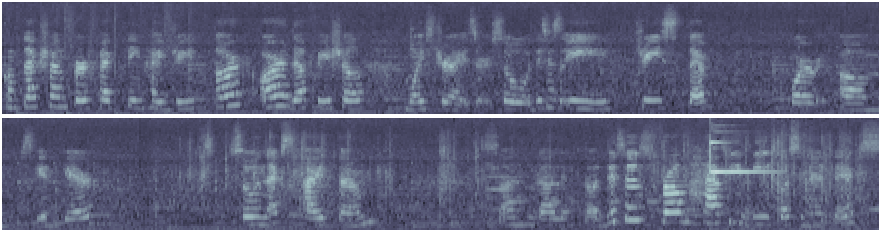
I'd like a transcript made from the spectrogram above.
complexion perfecting hydrator or the facial moisturizer. So, this is a three-step for um, skincare. So, next item. Saan galing to? This is from Happy Bee Cosmetics.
